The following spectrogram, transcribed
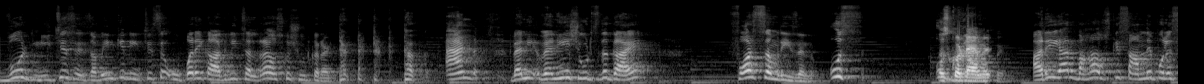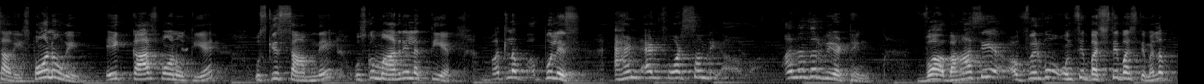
वो नीचे से ज़मीन के नीचे से ऊपर एक आदमी चल रहा है उसको शूट कर रहा है ठक ठक ठक ठक and when when he shoots the guy for some reason उस उस उसको पे। अरे यार वहाँ उसके सामने पुलिस आ गई स्पॉन हो गई। एक कार स्पॉन होती है उसके सामने उसको मारने लगती है। मतलब police. And and for some another weird thing वहाँ से फिर वो उनसे बचते बचते मतलब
